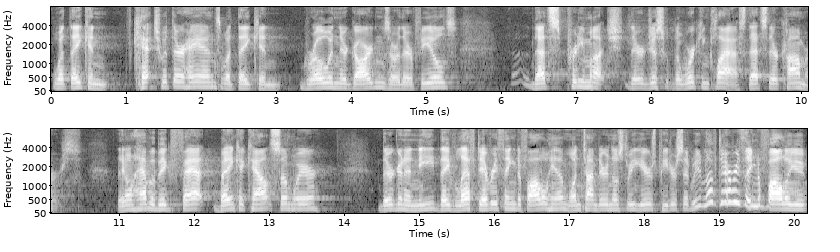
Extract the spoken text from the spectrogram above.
what they can catch with their hands, what they can grow in their gardens or their fields, that's pretty much, they're just the working class. That's their commerce. They don't have a big fat bank account somewhere. They're going to need, they've left everything to follow him. One time during those three years, Peter said, We've left everything to follow you.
